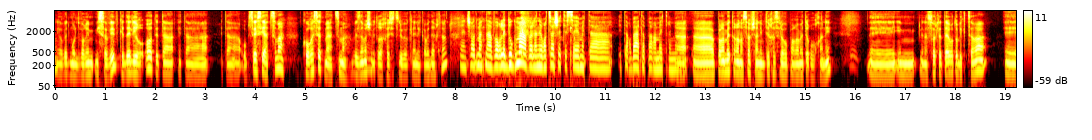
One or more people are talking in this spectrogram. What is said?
אני עובד מול דברים מסביב, כדי לראות את, ה, את, ה, את האובססיה עצמה. קורסת מעצמה, וזה מה שמתרחש אצלי בקליניקה בדרך כלל. כן, שעוד מעט נעבור לדוגמה, אבל אני רוצה שתסיים את, ה, את ארבעת הפרמטרים האלה. הפרמטר הנוסף שאני מתייחס אליו הוא פרמטר רוחני. אה, אם לנסות לתאר אותו בקצרה, אה,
